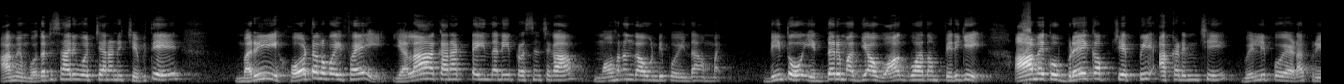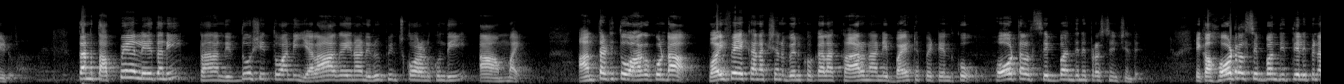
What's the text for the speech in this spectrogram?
ఆమె మొదటిసారి వచ్చానని చెబితే మరి హోటల్ వైఫై ఎలా కనెక్ట్ అయిందని? ప్రశ్నించగా మౌనంగా ఉండిపోయిందా అమ్మాయి. దీంతో ఇద్దరి మధ్య వాగ్వాదం పెరిగి ఆమెకు బ్రేకప్ చెప్పి అక్కడి నుంచి వెళ్ళిపోయాడా ప్రియుడు. తన తప్పేం లేదని తన నిర్దోషిత్వాన్ని ఎలాగైనా నిరూపించుకోవాలనుకుంది ఆ అమ్మాయి. అంతటితో ఆగకుండా వైఫై కనెక్షన్ వెనుక గల కారణాన్ని బయటపెట్టేందుకు హోటల్ సిబ్బందిని ప్రశ్నించింది. ఇక హోటల్ సిబ్బంది తెలిపిన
